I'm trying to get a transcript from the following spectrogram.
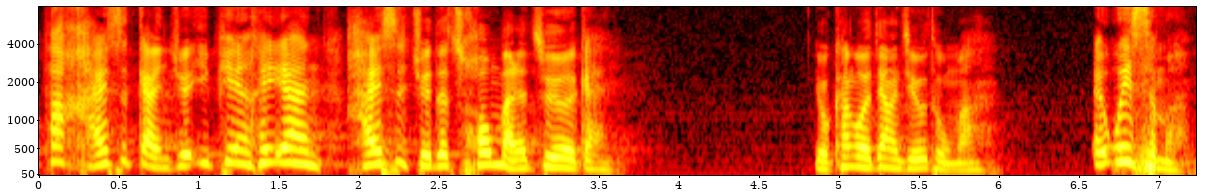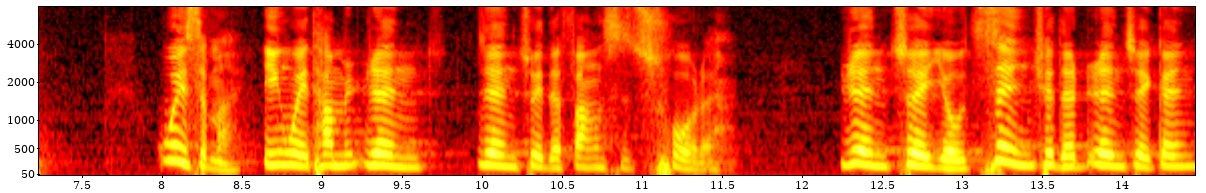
他还是感觉一片黑暗，还是觉得充满了罪恶感。有看过这样的基督徒吗？哎，为什么？为什么？因为他们认认罪的方式错了。认罪有正确的认罪跟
